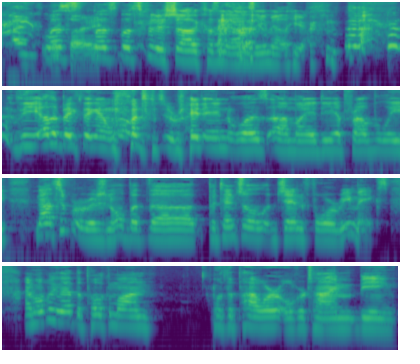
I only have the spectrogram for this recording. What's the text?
I'm so let's sorry. let's let's finish uh, cousin Al's email here. the other big thing I wanted to write in was uh, my idea, probably not super original, but the potential Gen Four remakes. I'm hoping that the Pokemon with the power over time being.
